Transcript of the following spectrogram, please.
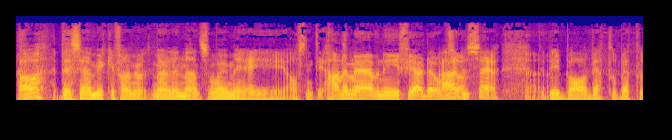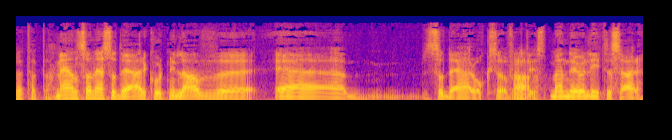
Ja, det ser jag mycket fram emot. Marilyn Manson var ju med i avsnitt ett. Han är med även i fjärde också. Ja, du ser. Det blir bara bättre och bättre detta. Manson är sådär, Courtney Love är sådär också faktiskt. Men det är väl lite så här,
